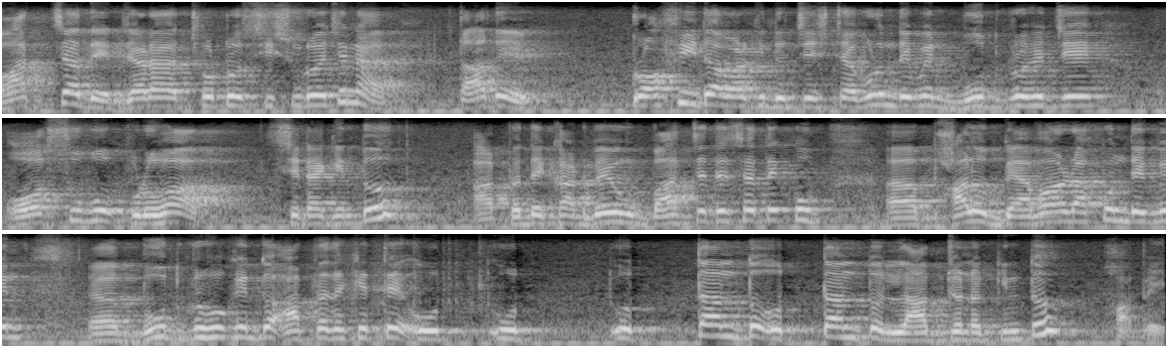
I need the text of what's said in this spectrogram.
বাচ্চাদের যারা ছোট শিশু রয়েছে না, তাদের ট্রফি দেওয়ার কিন্তু চেষ্টা করুন। দেখবেন বুধ গ্রহের যে অশুভ প্রভাব, সেটা কিন্তু আপনাদের কাটবে এবং বাচ্চাদের সাথে খুব ভালো ব্যবহার রাখুন। দেখবেন বুধ গ্রহ কিন্তু আপনাদের ক্ষেত্রে অত্যন্ত অত্যন্ত লাভজনক কিন্তু হবে।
